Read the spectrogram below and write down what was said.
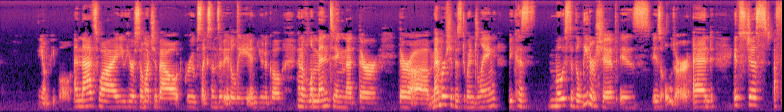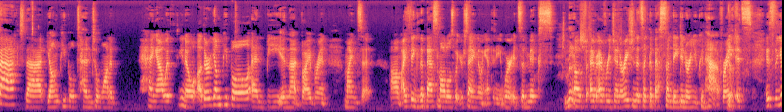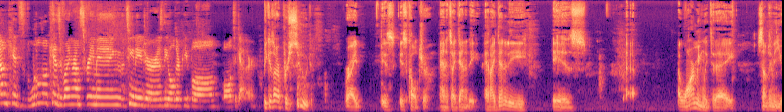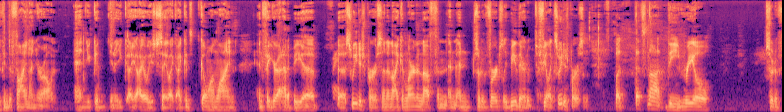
young people. And that's why you hear so much about groups like Sons of Italy and Unico kind of lamenting that their their uh, membership is dwindling because most of the leadership is is older and it's just a fact that young people tend to want to hang out with you know other young people and be in that vibrant mindset. Um, i think the best model is what you're saying though anthony where it's a mix of every generation that's like the best sunday dinner you can have right? Yes. it's it's the young kids the little little kids running around screaming the teenagers the older people all together. Because our pursuit right is is culture and its identity. And identity is alarmingly today something that you can define on your own and you could you know you, I, I, always say like i could go online and figure out how to be a, right. a swedish person and i can learn enough and, and, and sort of virtually be there to, to feel like a swedish person but that's not the real sort of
